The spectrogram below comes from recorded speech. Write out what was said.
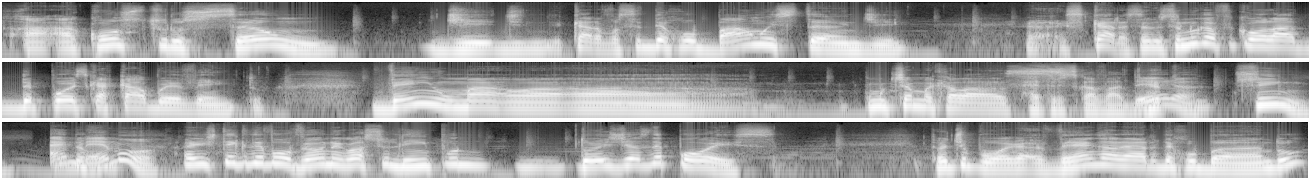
A, a construção de, de, Cara, você derrubar um stand. Cara, você, nunca ficou lá depois que acaba o evento. Vem uma. uma, uma como que chama aquelas. Retroescavadeira? Retro, sim. É mesmo? A gente tem que devolver o negócio limpo dois dias depois. Então, tipo, vem a galera derrubando.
